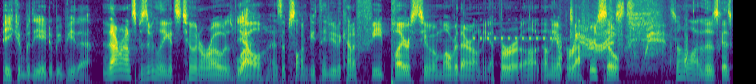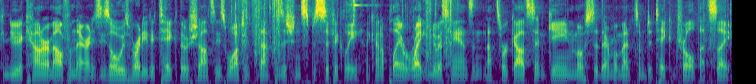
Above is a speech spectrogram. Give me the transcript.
peeking with the AWP there. That round specifically gets two in a row as well, yeah. as Epsilon continue to kind of feed players to him over there on the upper uh, on the upper rafters. So there's not a lot of those guys can do to counter him out from there, and he's always ready to take those shots, and he's watching for that position specifically. They kind of play right into his hands, and that's where Godsent gain most of their momentum to take control of that site.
